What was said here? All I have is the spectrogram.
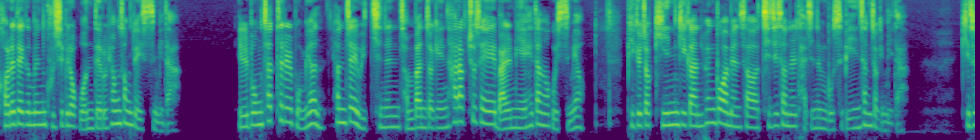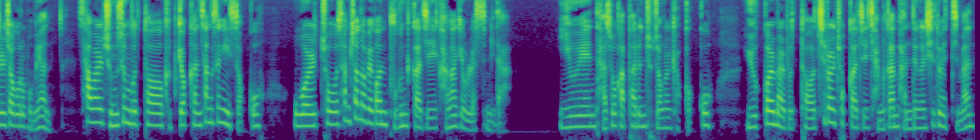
거래대금은 91억 원대로 형성돼 있습니다. 일봉 차트를 보면 현재 위치는 전반적인 하락 추세의 말미에 해당하고 있으며 비교적 긴 기간 횡보하면서 지지선을 다지는 모습이 인상적입니다. 기술적으로 보면 4월 중순부터 급격한 상승이 있었고 5월 초 3,500원 부근까지 강하게 올랐습니다. 이후엔 다소 가파른 조정을 겪었고 6월 말부터 7월 초까지 잠깐 반등을 시도했지만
